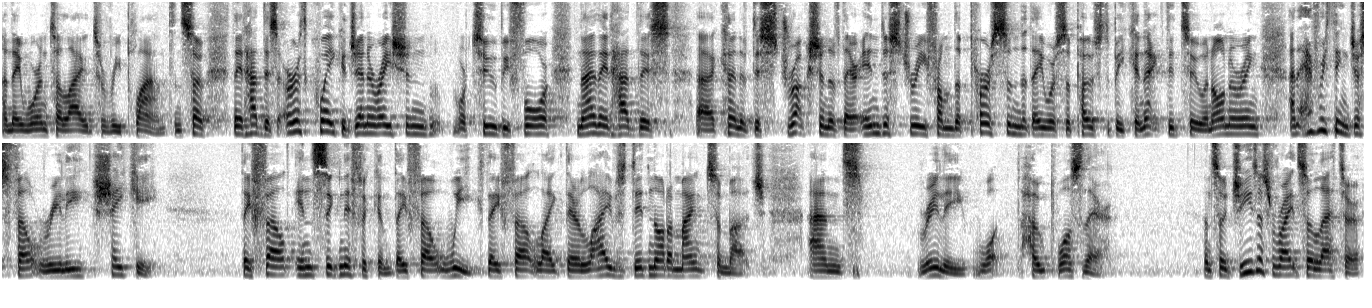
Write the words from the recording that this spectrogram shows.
And they weren't allowed to replant. And so they'd had this earthquake a generation or two before. Now they'd had this uh, kind of destruction of their industry from the person that they were supposed to be connected to and honoring. And everything just felt really shaky. They felt insignificant. They felt weak. They felt like their lives did not amount to much. And really, what hope was there? And so Jesus writes a letter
